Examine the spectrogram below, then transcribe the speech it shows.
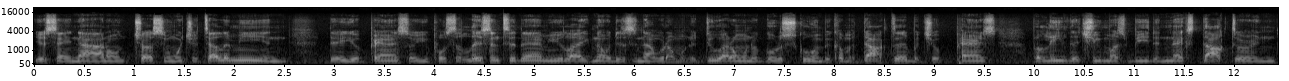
you're saying nah i don't trust in what you're telling me and they're your parents, so you're supposed to listen to them. You're like, no, this is not what I want to do. I don't want to go to school and become a doctor, but your parents believe that you must be the next doctor, and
